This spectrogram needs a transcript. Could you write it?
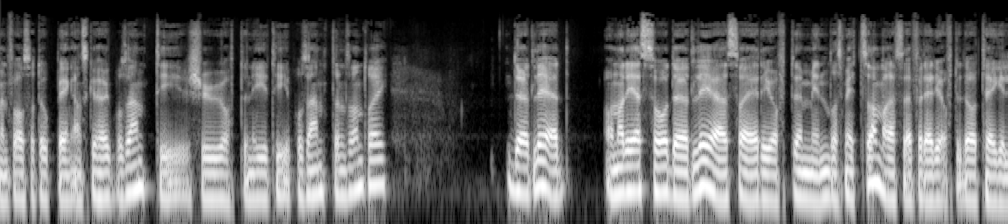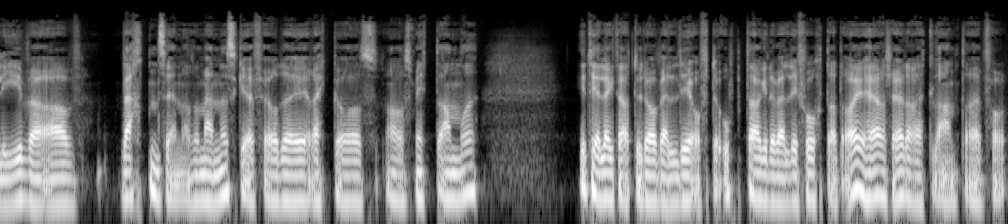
men fortsatt oppe i en ganske høy prosent, 10, 7, 8, 9, 10 prosent eller noe sånt, tror jeg. Dødelighet. Og når de er så dødelige, så er de ofte mindre smittsomme, fordi de ofte da tar livet av verten sin, altså mennesket, før de rekker å smitte andre. I tillegg til at du da veldig ofte oppdager det veldig fort at oi, her skjer det et eller annet, det er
